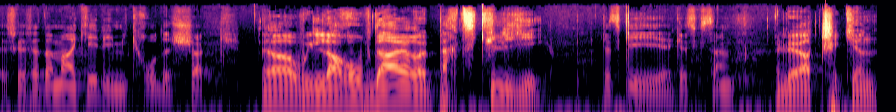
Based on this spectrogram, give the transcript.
Est-ce que ça t'a manqué les micros de choc? Ah oui, leur odeur euh, particulier. Qu'est-ce qui, qu'est-ce qui sent? Le hot chicken.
